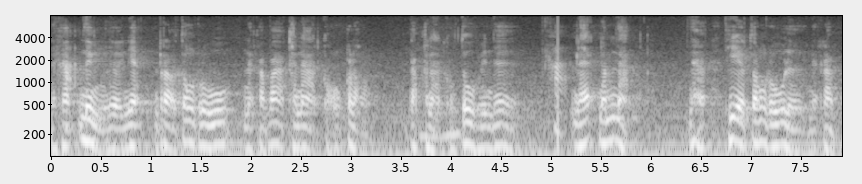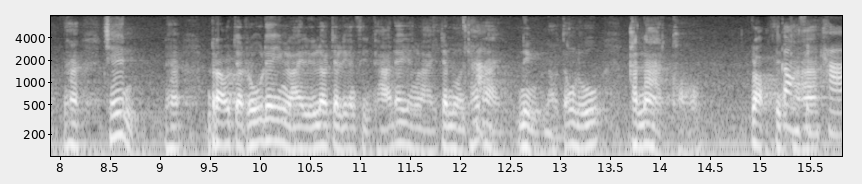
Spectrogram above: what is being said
นะครับค่ะหนึ่งเลยเนี่ยเราต้องรู้นะครับว่าขนาดของกล่องกับขนาดของตู้คอนเทนเนอร์ค่ะและน้ำหนักนะฮะที่เราต้องรู้เลยนะครับนะฮะเช่นนะฮะเราจะรู้ได้อย่างไร หรือเราจะเรียงสินค้าได้อย่างไรจำนวนเท่าไหร่หนึ่งเราต้องรู้ขนาดของ กล่องสินกล่องค้าสินค้า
